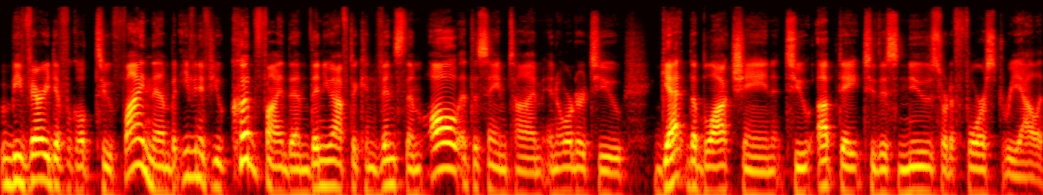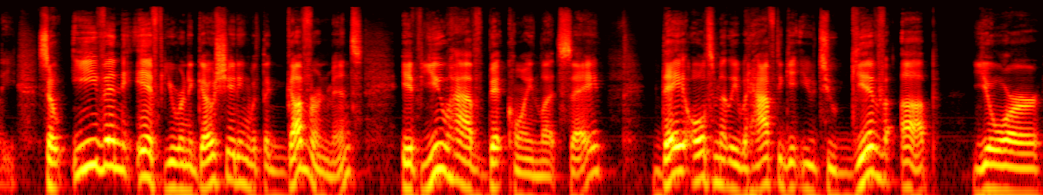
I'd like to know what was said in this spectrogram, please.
would be very difficult to find them, but even if you could find them, then you have to convince them all at the same time in order to get the blockchain to update to this new sort of forced reality. So even if you were negotiating with the government, if you have Bitcoin, let's say, they ultimately would have to get you to give up your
